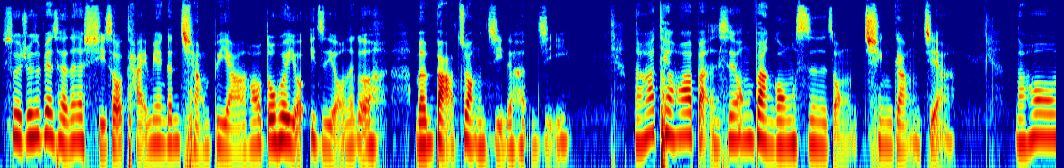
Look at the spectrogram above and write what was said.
所以就是变成那个洗手台面跟墙壁啊，然后都会有一直有那个门把撞击的痕迹。然后天花板是用办公室那种轻钢架，然后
